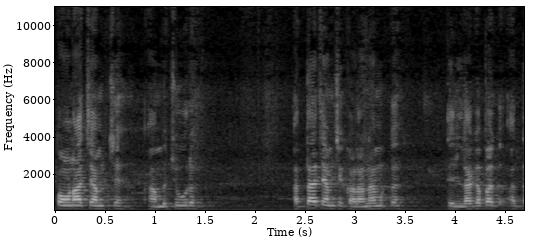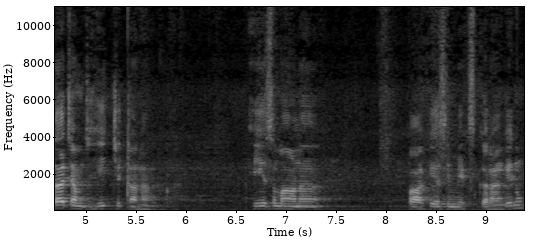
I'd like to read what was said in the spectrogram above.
ਪੌਣਾ ਚਮਚ ਅੰਬਚੂਰ, ਅੱਧਾ ਚਮਚ ਕਾਲਾ ਨਮਕ ਤੇ ਲਗਭਗ ਅੱਧਾ ਚਮਚ ਹੀ ਚਿੱਟਾ ਨਮਕ। ਇਹ ਸਮਾਨ ਪਾ ਕੇ ਅਸੀਂ ਮਿਕਸ ਕਰਾਂਗੇ ਇਹਨੂੰ।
